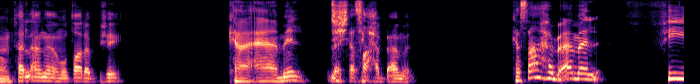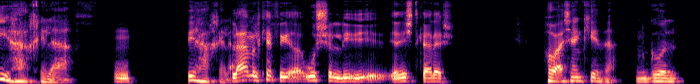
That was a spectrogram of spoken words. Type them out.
ممتاز. هل أنا مطالب بشيء؟ كعامل لا. كصاحب عمل كصاحب عمل فيها خلاف م. فيها خلاف العامل كيف وش اللي يعني يشتكي ليش؟ هو عشان كذا نقول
